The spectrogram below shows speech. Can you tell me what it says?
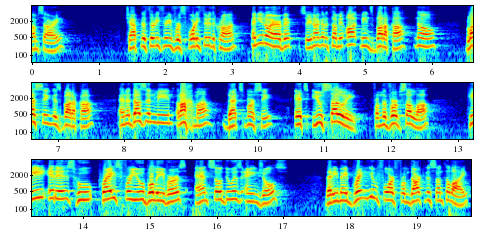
I'm sorry. Chapter 33, verse 43 of the Quran. And you know Arabic, so you're not going to tell me, oh, it means barakah. No, blessing is barakah. And it doesn't mean rahma, that's mercy. It's yusalli, from the verb salah. He it is who prays for you, believers, and so do his angels, that he may bring you forth from darkness unto light.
